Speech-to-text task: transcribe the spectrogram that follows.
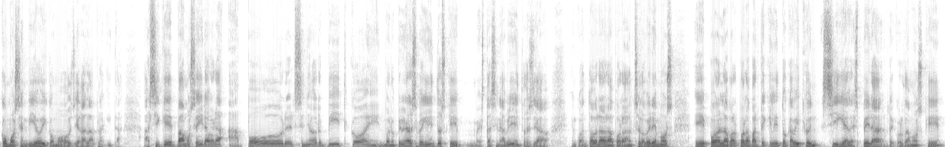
cómo os envío y cómo os llega la plaquita. Así que vamos a ir ahora a por el señor Bitcoin. Bueno, primero el SP500 que está sin abrir, entonces ya en cuanto abra ahora por la noche lo veremos. Eh, por, la, parte que le toca a Bitcoin sigue a la espera. Recordamos que,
